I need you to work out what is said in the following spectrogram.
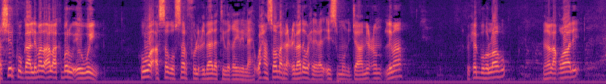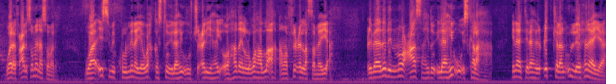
ashirku gaalnimada al akbaru ee weyn huwa asagu sarfu lcibaadati ligayr illahi waxaan soo marnay cibaada waxa la ismun jaamicun lima yuxibuhu llahu min alaqwaali walafcaali soomaynaa soo marin waa ismi kulminaya wax kastoo ilaahay uu jecel yahay oo hadal lagu hadlo ah ama ficil la sameeyo ah. Cibaadadii noocaas ahayd oo ilaahay uu iska lahaa. Inaad tidhaahda cid kalean u leexinayaa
